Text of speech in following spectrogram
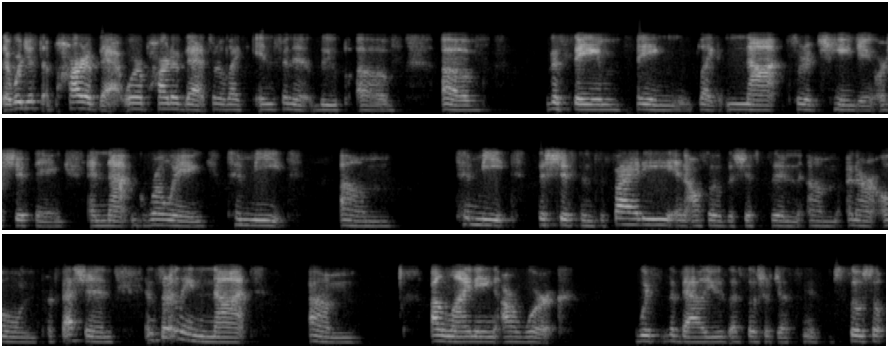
that we're just a part of that. We're a part of that sort of like infinite loop of of the same thing, like not sort of changing or shifting and not growing to meet um, to meet the shifts in society and also the shifts in um, in our own profession, and certainly not um, aligning our work with the values of social justice, social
